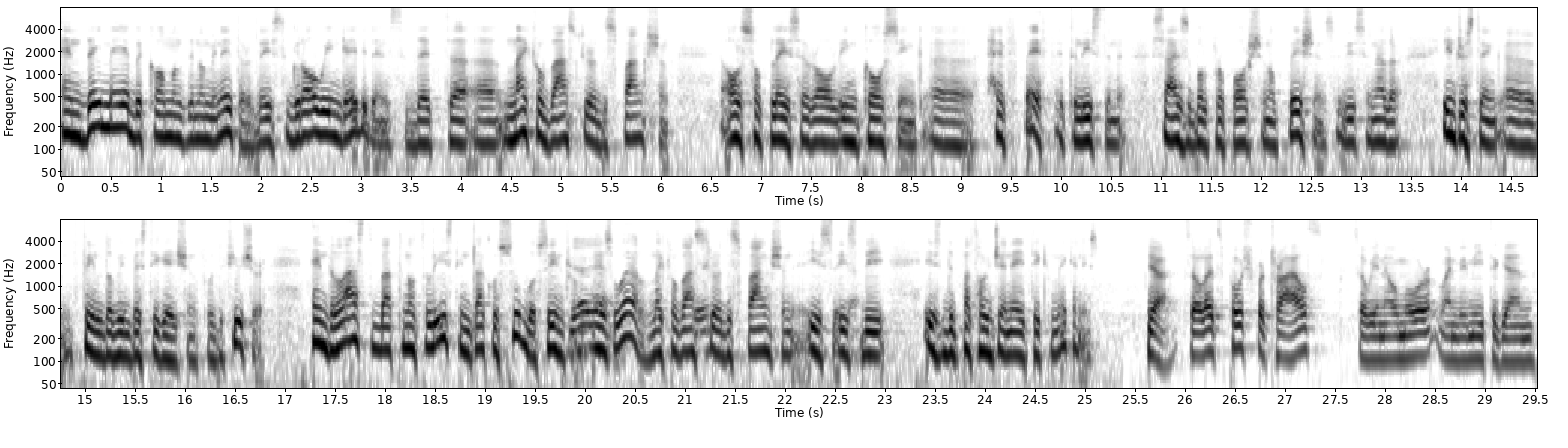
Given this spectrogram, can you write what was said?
and they may have a common denominator. There is growing evidence that uh, uh, microvascular dysfunction also plays a role in causing uh, HFpEF, at least in a sizable proportion of patients. This is another interesting uh, field of investigation for the future. And the last but not least, in Takotsubo syndrome yeah, yeah. as well, microvascular sure. dysfunction is, is, yeah. the, is the pathogenetic mechanism. Yeah, so let's push for trials so we know more when we meet again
